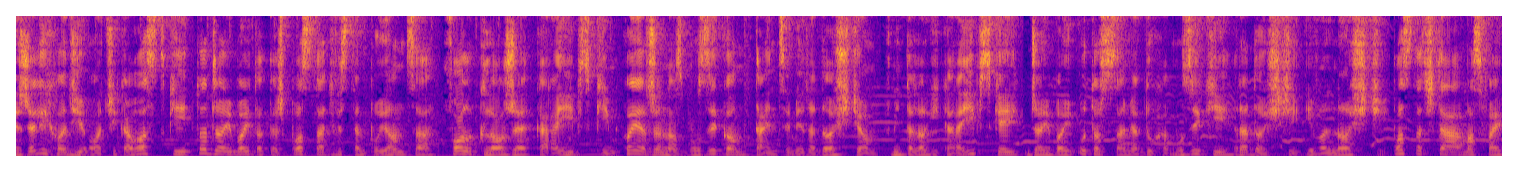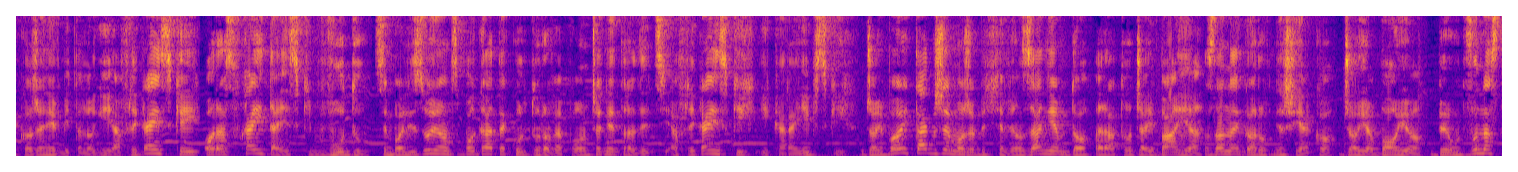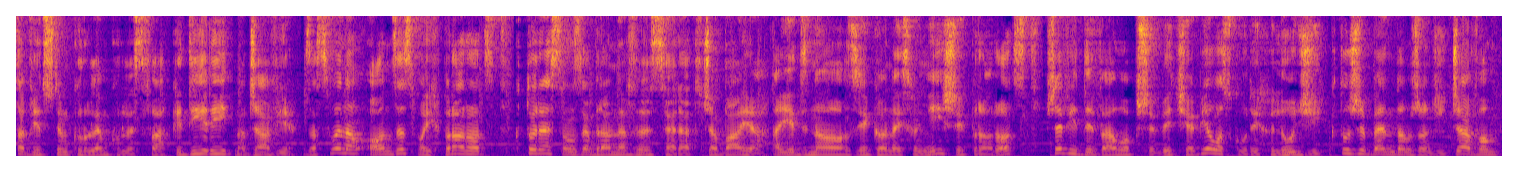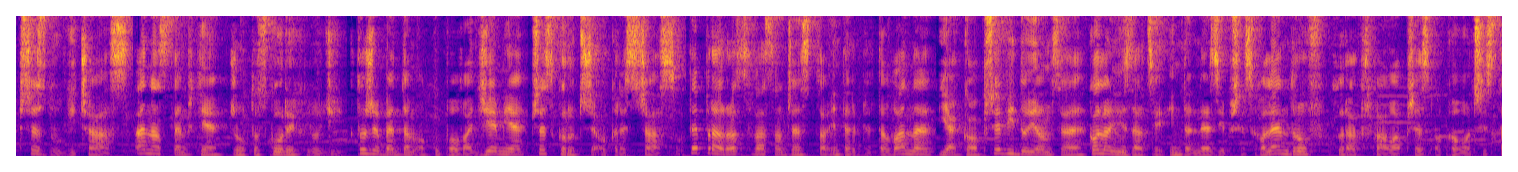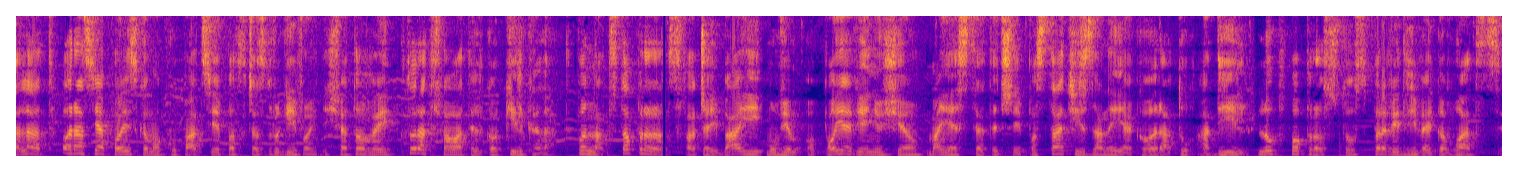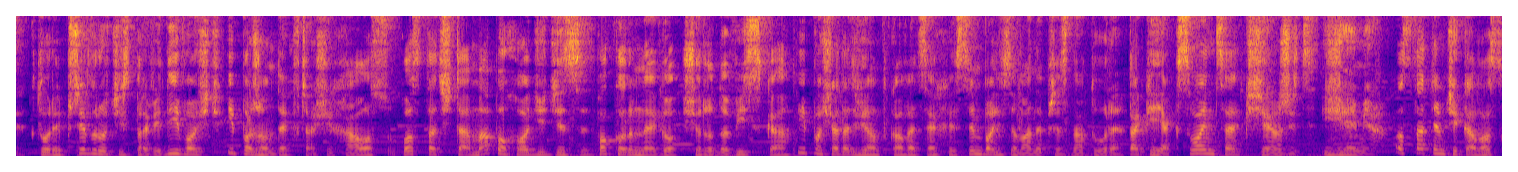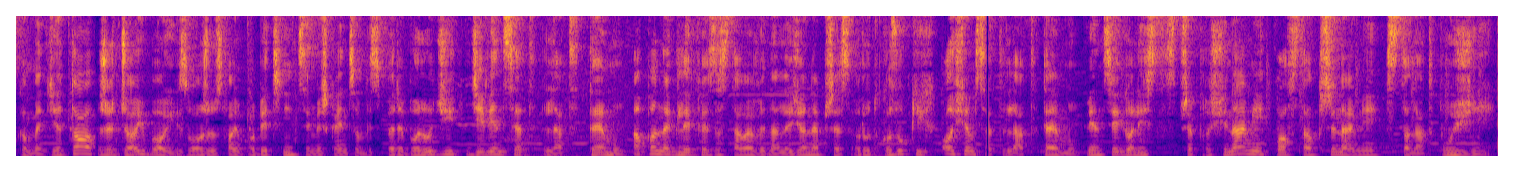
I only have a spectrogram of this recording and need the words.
Jeżeli chodzi o ciekawostki, to Joyboy to też postać występująca w folklorze karaibskim, kojarzona z muzyką, tańcem i radością. W mitologii karaibskiej Joyboy utożsamia ducha muzyki, radości i wolności. Postać ta ma swoje korzenie w mitologii afrykańskiej oraz w haitańskim voodoo, symbolizując bogate kulturowe połączenie tradycji afrykańskich i karaibskich. Joyboy także może być nawiązaniem do Ratu Jaibaya, znanego również jako Joya Boyo. Był 12 wiecznym królem królestwa Kediri na Jawie. Zasłynął on ze swoich proroctw, które są zebrane w Serat Jabaya, a jedno z jego najsłynniejszych proroctw przewidywało przybycie białoskórych ludzi, którzy będą rządzić Javą przez długi czas, a następnie żółtoskórych ludzi, którzy będą okupować ziemię przez krótszy okres czasu. Te proroctwa są często interpretowane jako przewidujące kolonizację Indonezji przez Holendrów, która trwała przez około 300 lat, oraz japońską okupację podczas II wojny światowej, która trwała tylko kilka lat. Ponadto proroctwa Bai mówią o pojawieniu się majestatycznej postaci znanej jako Ratu Adil lub po prostu sprawiedliwego władcy, który przywróci sprawiedliwość i porządek w czasie chaosu. Postać ta ma pochodzić z pokornego środowiska i posiadać wyjątkowe cechy symbolizowane przez naturę, takie jak słońce, księżyc i ziemia. Ostatnią ciekawostką będzie to, że Joy Boy złożył swoją obietnicę mieszkańcom Wyspy Ryboludzi 900 lat temu, a poneglyfy zostały wynalezione przez Rudkozukich 800 lat temu, więc jego list z przeprosinami powstał przynajmniej 100 lat później.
